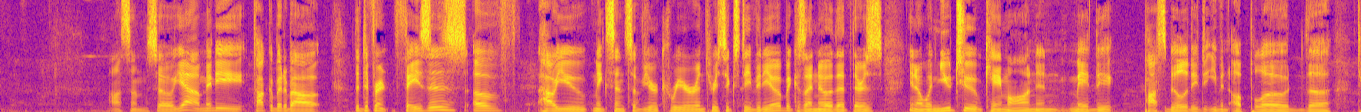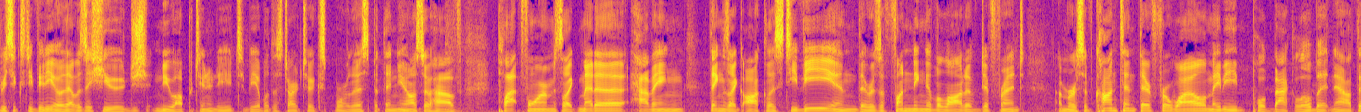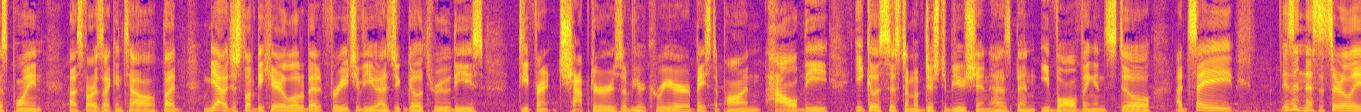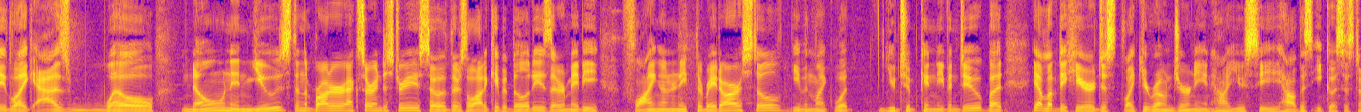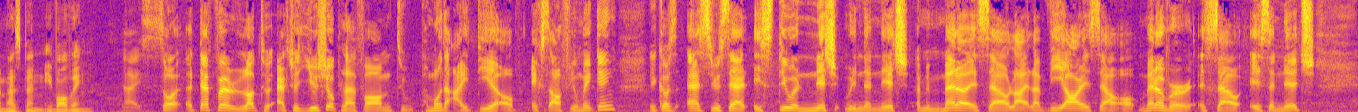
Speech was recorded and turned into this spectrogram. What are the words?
Awesome. So yeah, maybe talk a bit about the different phases of how you make sense of your career in 360 video because I know that there's, you know, when YouTube came on and made the possibility to even upload the 360 video, that was a huge new opportunity to be able to start to explore this. But then you also have platforms like Meta having things like Oculus TV, and there was a funding of a lot of different immersive content there for a while, maybe pulled back a little bit now at this point, as far as I can tell. But yeah, I'd just love to hear a little bit for each of you as you go through these different chapters of your career based upon how the ecosystem of distribution has been evolving and still, I'd say, isn't necessarily like as well known and used in the broader XR industry. So there's a lot of capabilities that are maybe flying underneath the radar still, even like what YouTube can even do. But yeah, I'd love to hear just like your own journey and how you see how this ecosystem has been evolving. Nice. So I definitely love to actually use your platform to promote the idea of XR filmmaking because, as you said, it's still a niche within the niche. I mean, Meta itself, like like VR itself or Metaverse itself, is a niche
